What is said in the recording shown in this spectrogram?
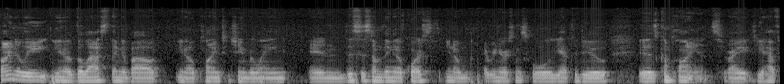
finally, you know the last thing about you know applying to Chamberlain and this is something of course you know every nursing school you have to do is compliance, right? You have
